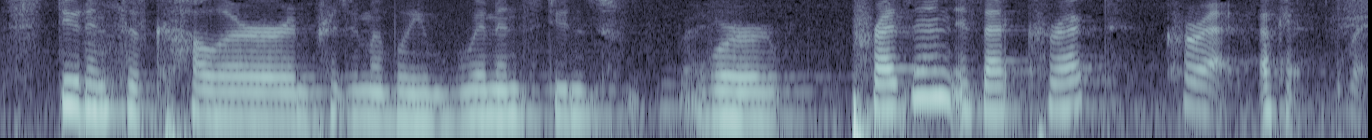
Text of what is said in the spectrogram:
students of color and presumably women students right. were present. Is that correct? Correct. Okay. Right.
